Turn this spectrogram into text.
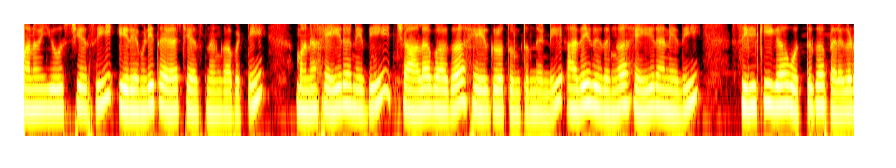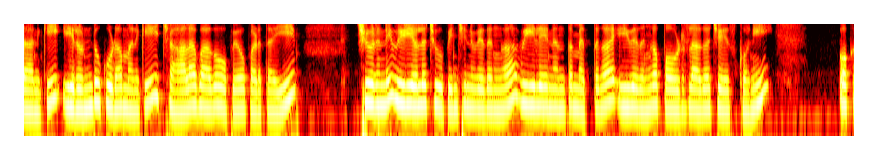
మనం యూజ్ చేసి ఈ రెమెడీ తయారు చేస్తున్నాం కాబట్టి మన హెయిర్ అనేది చాలా బాగా హెయిర్ గ్రోత్ ఉంటుందండి. అదేవిధంగా హెయిర్ అనేది సిల్కీగా ఒత్తుగా పెరగడానికి ఈ రెండు కూడా మనకి చాలా బాగా ఉపయోగపడతాయి. చూడండి వీడియోలో చూపించిన విధంగా వీలైనంత మెత్తగా ఈ విధంగా పౌడర్ లాగా చేసుకొని ఒక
